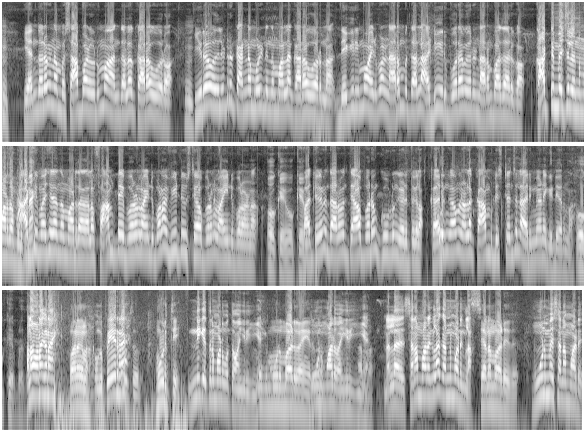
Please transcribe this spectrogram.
ம். எந்த அளவுக்கு நம்ம சாப்பாடு விடுமோ அந்த அளவுக்கு கறவை வரும் இருபது லிட்டர் கண்ணை மூடி இந்த மாதிரிலாம் கறவை வரணும் தைரியமா வாங்கிட்டு போனா நரம்பு தரல அடி வயிறு பூரா வெறும் நரம்பா தான் இருக்கும். காட்டு மேய்ச்சல் இந்த மாதிரி தான் ஆட்டி மாச்சு அந்த மாதிரி தான் அதெல்லாம் ஃபார்ம் டைப் போகிறோம் வாங்கிட்டு போகலாம். வீட்டுக்கு தேவைப்படுறோம் வாங்கிட்டு போகலாம். ஓகே ஓகே பத்து கணக்கு தரம் தேவைப்படுறோம் கூப்பிடுங்க எடுத்துக்கலாம். கருங்காம நல்லா காம்பு டிஸ்டன்ஸில் அருமையான கிட்டேறணும் ஓகே பிரதர் அண்ணா வணக்கண்ணா வணக்கண்ணா உங்க பேர்? என்ன? புத்தூர். மூர்த்தி. இன்னைக்கு எத்தனை மாடு மொத்தம் வாங்கிருக்கீங்க இன்னைக்கு மூணு மாடு வாங்கியிருக்கோம். மூணு மாடு வாங்கிருக்கீங்க நல்ல சென மாடுங்களா கண்ணு மாடுங்களா? சென மாடு இது. மூணுமே சென மாடு.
